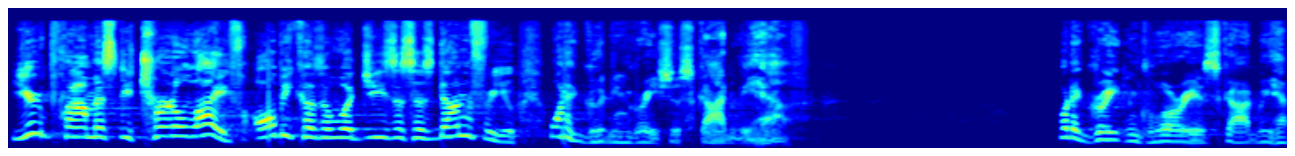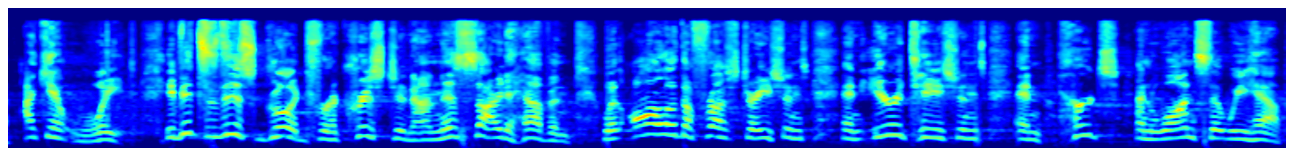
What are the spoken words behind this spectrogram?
you're promised eternal life, all because of what Jesus has done for you. What a good and gracious God we have. What a great and glorious God we have. I can't wait. If it's this good for a Christian on this side of heaven, with all of the frustrations and irritations and hurts and wants that we have,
